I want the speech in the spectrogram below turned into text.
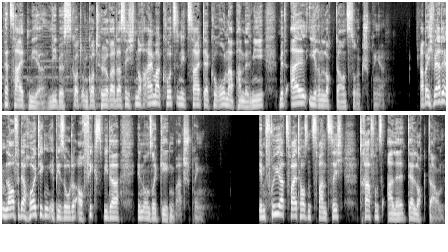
Verzeiht mir, liebe Scott und Gott-Hörer, dass ich noch einmal kurz in die Zeit der Corona-Pandemie mit all ihren Lockdowns zurückspringe. Aber ich werde im Laufe der heutigen Episode auch fix wieder in unsere Gegenwart springen. Im Frühjahr 2020 traf uns alle der Lockdown,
